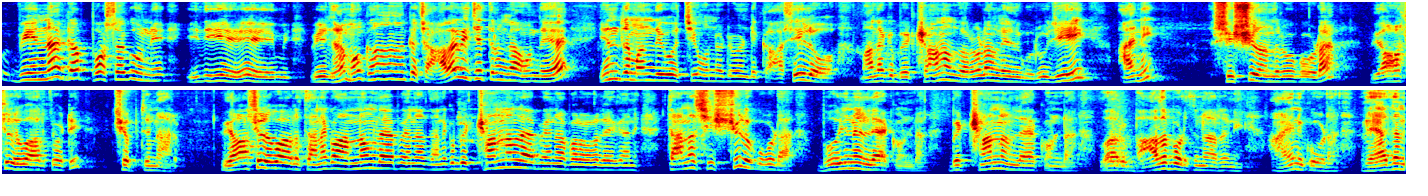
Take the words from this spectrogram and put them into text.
వినక పొసగుని ఇది ఏమి విధము కాక చాలా విచిత్రంగా ఉంది. ఇంతమంది వచ్చి ఉన్నటువంటి కాశీలో మనకి భిక్షానం దొరకడం లేదు గురూజీ అని శిష్యులందరూ కూడా వ్యాసుల వారితోటి చెప్తున్నారు. వ్యాసుల వారు తనకు అన్నం లేకపోయినా తనకు భిక్షాన్నం లేకపోయినా పర్వాలే కానీ తన శిష్యులు కూడా భోజనం లేకుండా భిక్షాన్నం లేకుండా వారు బాధపడుతున్నారని ఆయన కూడా వేదన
